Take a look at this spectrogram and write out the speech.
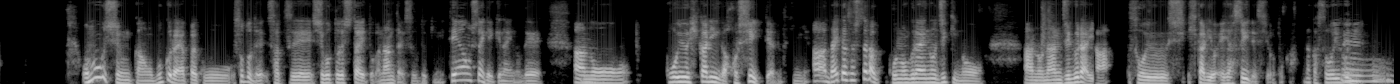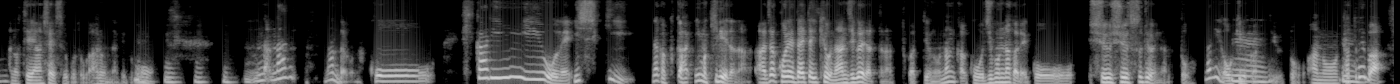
思う瞬間を僕らやっぱりこう、外で撮影、仕事でしたりとか何たりするときに提案をしなきゃいけないので、あの、こういう光が欲しいってやるときに、ああ、大体そしたらこのぐらいの時期の、あの、何時ぐらいが、そういうし光を得やすいですよとか、なんかそういうふうに、うん。あの提案したりすることがあるんだけども、うん、うん、な、なん、なんだろうな、こう、光をね、意識、なんか、あ今綺麗だな。あ、じゃあこれ大体今日何時ぐらいだったなとかっていうのをなんかこう自分の中でこう収集するようになると何が起きるかっていうと、あの、うん。例えば、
